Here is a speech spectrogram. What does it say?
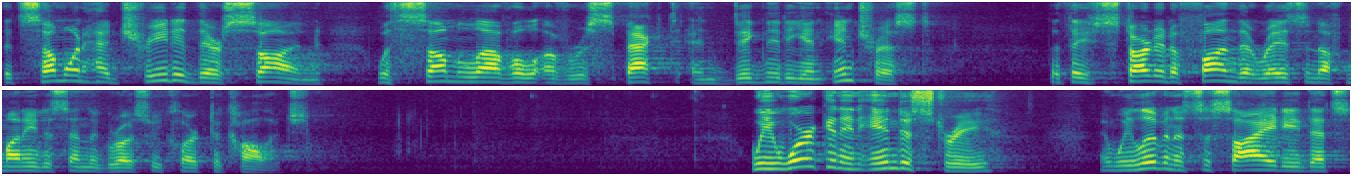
that someone had treated their son with some level of respect and dignity and interest that they started a fund that raised enough money to send the grocery clerk to college. We work in an industry and we live in a society that's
